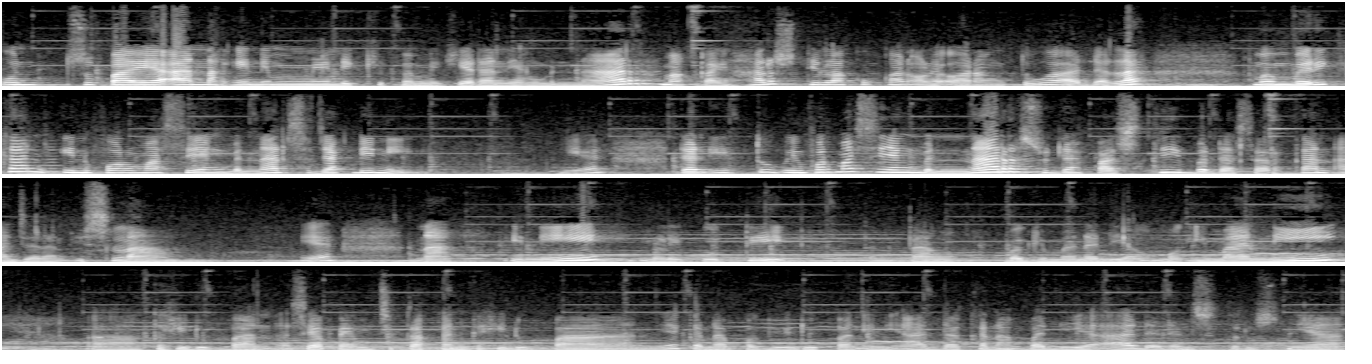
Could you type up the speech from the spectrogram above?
un- supaya anak ini memiliki pemikiran yang benar, maka yang harus dilakukan oleh orang tua adalah memberikan informasi yang benar sejak dini. Ya. Dan itu informasi yang benar sudah pasti berdasarkan ajaran Islam. Ya. Nah, ini meliputi tentang bagaimana dia mengimani uh, kehidupan siapa yang menciptakan kehidupan ya kenapa kehidupan ini ada kenapa dia ada dan seterusnya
